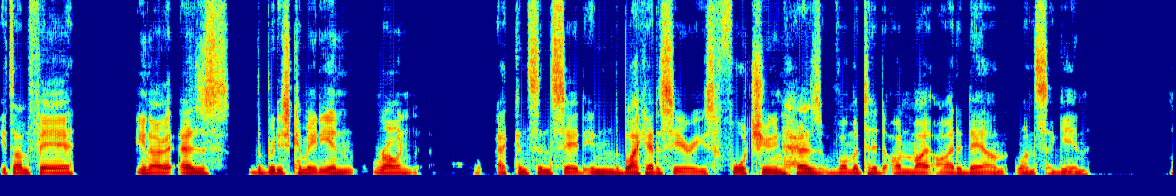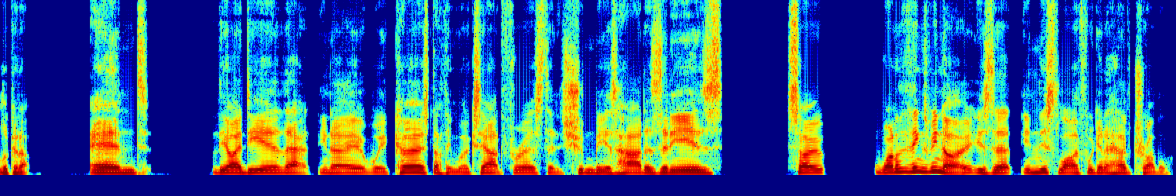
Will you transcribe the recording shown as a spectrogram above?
it's unfair. You know, as the British comedian Rowan Atkinson said in the Blackadder series, Fortune has vomited on my eider down once again. Look it up. And the idea that, you know, we're cursed, nothing works out for us, that it shouldn't be as hard as it is. So, one of the things we know is that in this life, we're going to have trouble.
